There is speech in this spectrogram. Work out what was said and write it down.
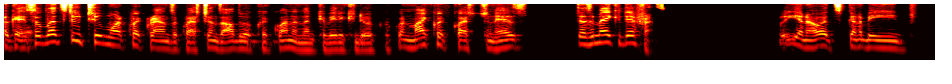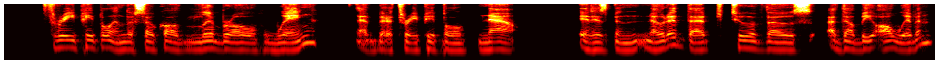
Okay, so let's do two more quick rounds of questions. I'll do a quick one and then Kavita can do a quick one. My quick question is Does it make a difference? You know, it's going to be three people in the so called liberal wing. There are three people now. It has been noted that two of those, uh, they'll be all women,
